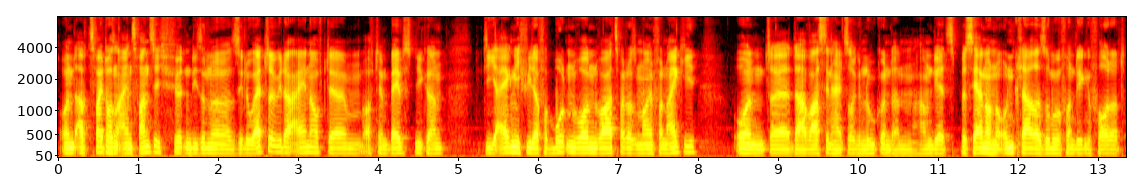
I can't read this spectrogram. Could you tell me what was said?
Und ab 2021 führten die so eine Silhouette wieder ein auf, der, auf den Babe-Sneakern, die eigentlich wieder verboten worden war 2009 von Nike. Und äh, da war es denen halt so genug und dann haben die jetzt bisher noch eine unklare Summe von denen gefordert.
